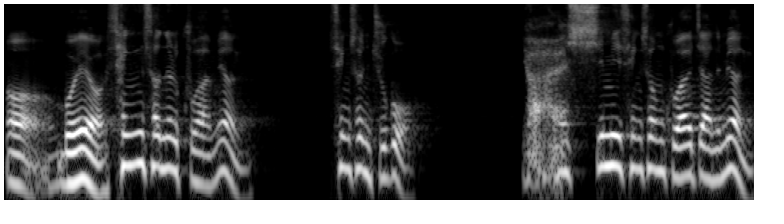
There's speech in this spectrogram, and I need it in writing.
어, 뭐예요? 생선을 구하면 생선 주고 열심히 생선 구하지 않으면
